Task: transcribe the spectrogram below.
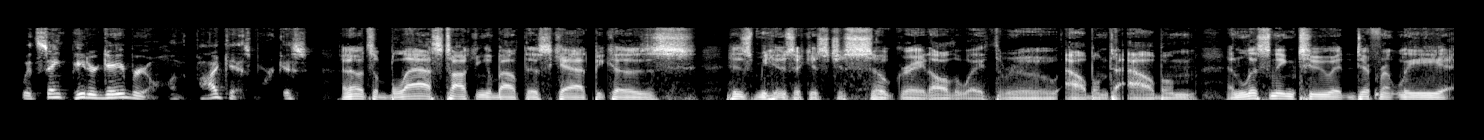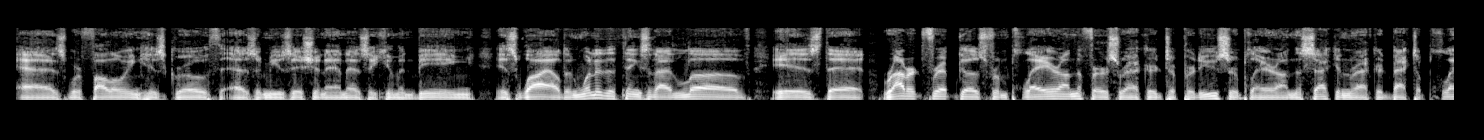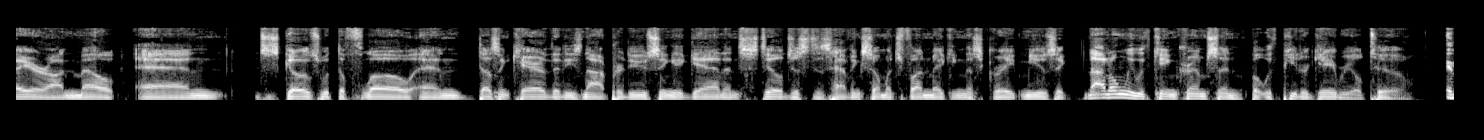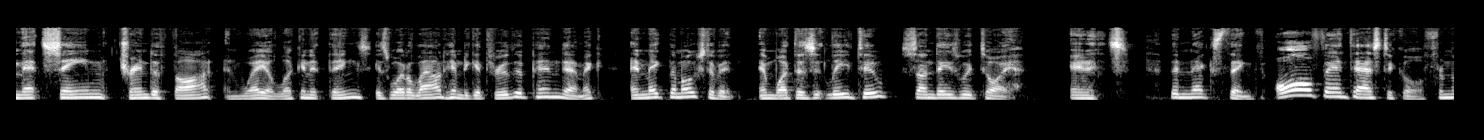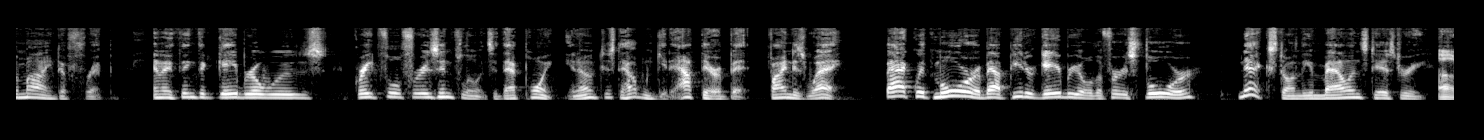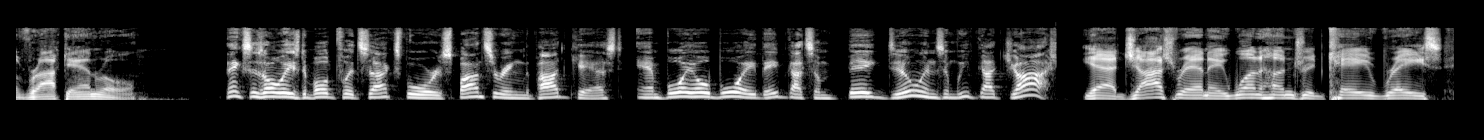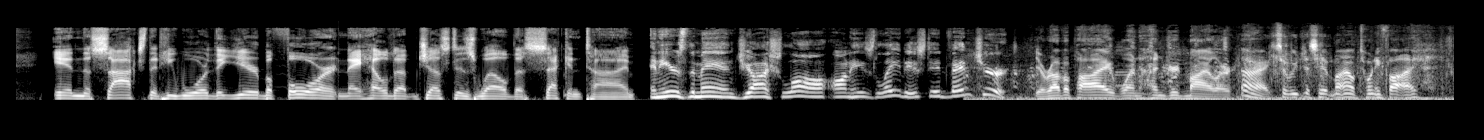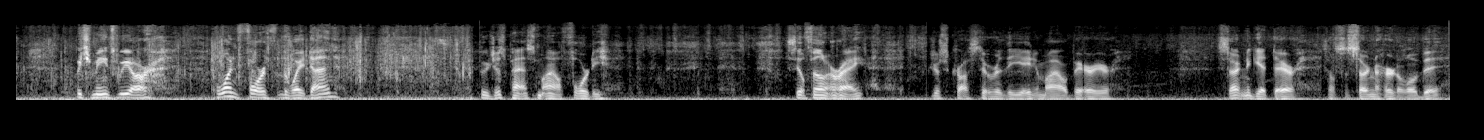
with St. Peter Gabriel on the podcast, Marcus. I know it's a blast talking about this cat because his music is just so great all the way through, album to album, and listening to it differently as we're following his growth as a musician and as a human being is wild. And one of the things that I love is that Robert Fripp goes from player on the first record to producer player on the second record back to player on Melt. And just goes with the flow and doesn't care that he's not producing again and still just is having so much fun making this great music, not only with King Crimson, but with Peter Gabriel too. And that same trend of thought and way of looking at things is what allowed him to get through the pandemic and make the most of it. And what does it lead to? Sundays with Toyah. And it's the next thing. All fantastical from the mind of Fripp. And I think that Gabriel was grateful for his influence at that point, you know, just to help him get out there a bit, find his way. Back with more about Peter Gabriel, the first four, next on the imbalanced history of rock and roll. Thanks as always to Boldfoot Socks for sponsoring the podcast. And boy, oh boy, they've got some big doings, and we've got Josh. Yeah, Josh ran a 100K race in the socks that he wore the year before, and they held up just as well the second time. And here's the man, Josh Law, on his latest adventure. The Yavapai 100 miler. All right, so we just hit mile 25, which means we are one fourth of the way done. We just passed mile 40. Still feeling all right. Just crossed over the 80 mile barrier. Starting to get there. It's also starting to hurt a little bit.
